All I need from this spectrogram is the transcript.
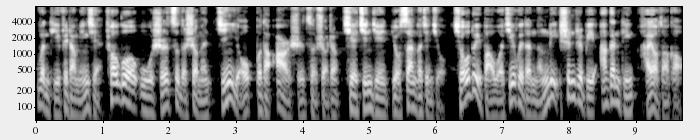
问题非常明显，超过五十次的射门，仅有不到二十次射正，且仅仅有三个进球。球队把握机会的能力甚至比阿根廷还要糟糕。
